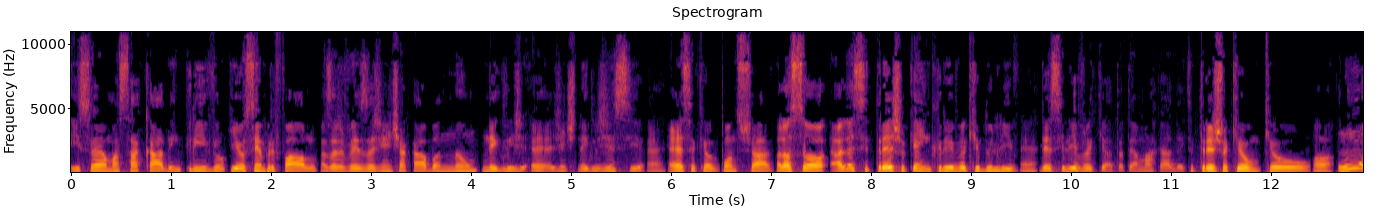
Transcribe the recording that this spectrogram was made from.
isso é uma sacada incrível que eu sempre falo, mas às vezes a gente acaba não neglig é, a gente negligencia. Né? Esse que é o ponto chave. Olha só, olha esse trecho que é incrível aqui do livro, né? desse livro aqui, ó, tá até marcado aqui. Esse trecho aqui eu, que eu, ó, um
